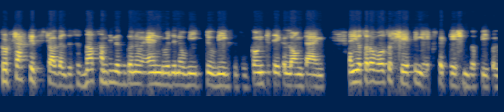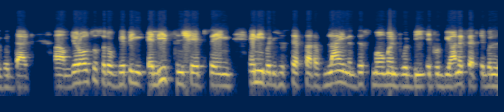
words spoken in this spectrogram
protracted struggle. This is not something that's going to end within a week, two weeks. This is going to take a long time, and you're sort of also shaping expectations of people with that Um, you're also sort of whipping elites in shape, saying anybody who steps out of line at this moment would be it would be unacceptable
